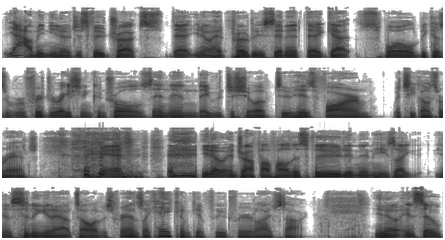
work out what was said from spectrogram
Yeah, I mean, you know, just food trucks that, you know, had produce in it that got spoiled because of refrigeration controls, and then they would just show up to his farm, which he calls a ranch, and, you know, and drop off all this food, and then he's like, you know, sending it out to all of his friends, like, hey, come get food for your livestock. You know, and so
